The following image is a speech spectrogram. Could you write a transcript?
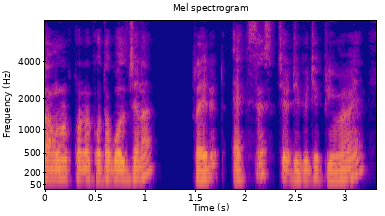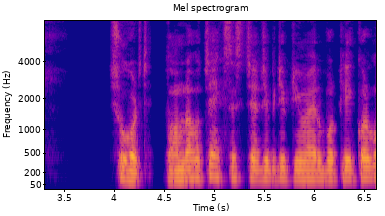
ডাউনলোড করার কথা বলছে না ডাইরেক্ট অ্যাক্সেস চ্যাট জিপিটি প্রিমিয়ামে শু করছে। তো আমরা হচ্ছে অ্যাক্সেস চ্যাট জিপিটি প্রিমিয়ামের উপর ক্লিক করব।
